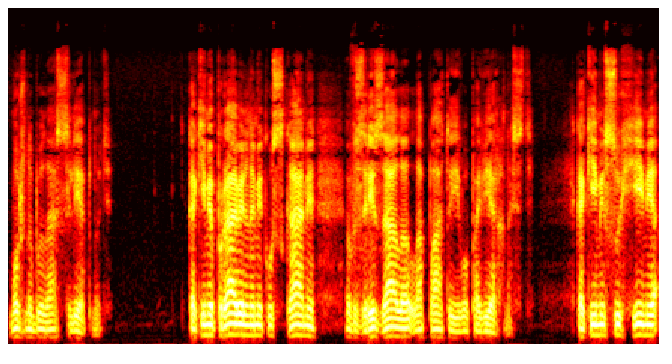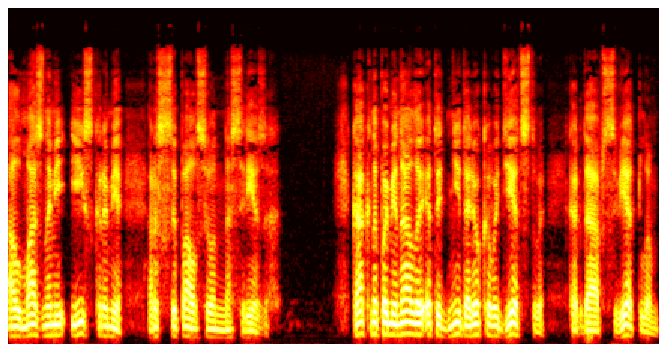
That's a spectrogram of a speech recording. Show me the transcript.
можно было ослепнуть. Какими правильными кусками взрезала лопата его поверхность. Какими сухими алмазными искрами рассыпался он на срезах. Как напоминало это дни далекого детства, когда в светлом,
